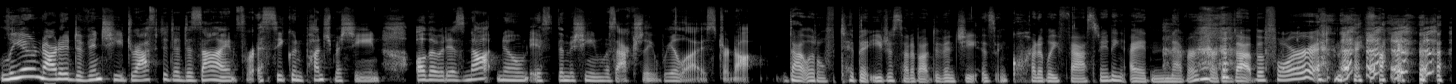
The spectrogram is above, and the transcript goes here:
Leonardo da Vinci drafted a design for a sequin punch machine, although it is not known if the machine was actually realized or not. That little tidbit you just said about Da Vinci is incredibly fascinating. I had never heard of that before. And I, find,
